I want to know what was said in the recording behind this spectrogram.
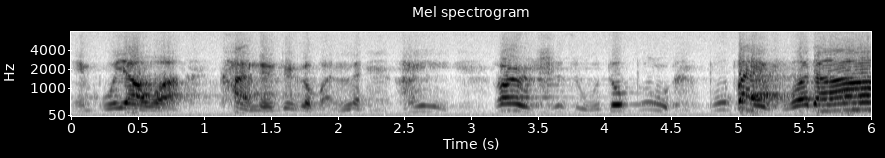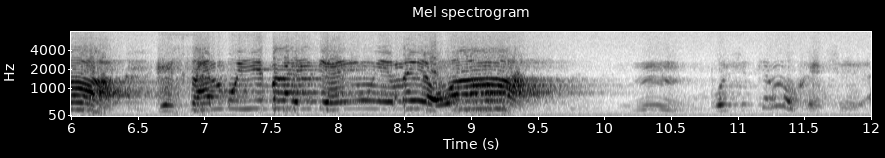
您不要啊，看着这个文了，哎。二世祖都不不拜佛的，这三不一拜一点用也没有啊！嗯，不是这么回事啊。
